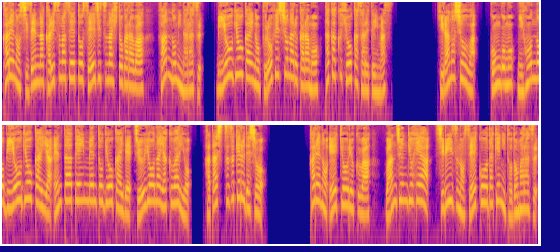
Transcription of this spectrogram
彼の自然なカリスマ性と誠実な人柄は、ファンのみならず、美容業界のプロフェッショナルからも高く評価されています。平野翔は、今後も日本の美容業界やエンターテインメント業界で重要な役割を果たし続けるでしょう。彼の影響力は、ワンジュンギョヘアシリーズの成功だけにとどまらず、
